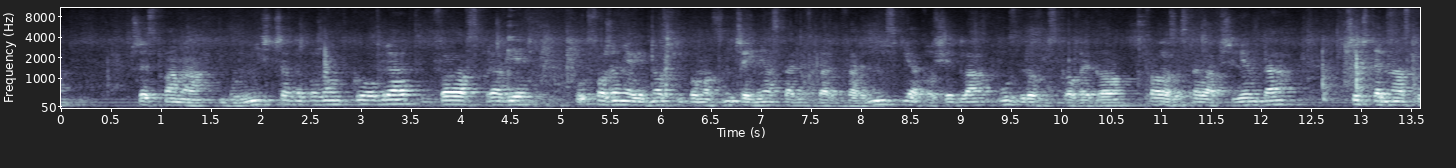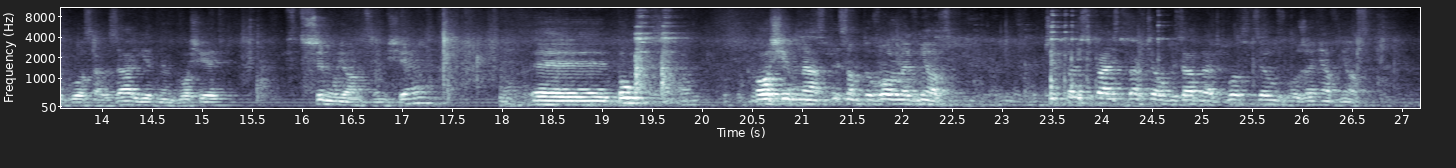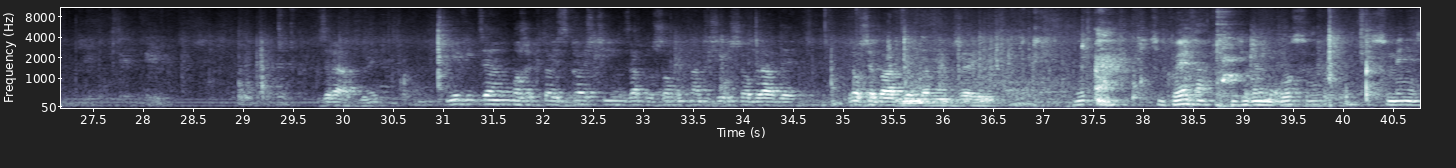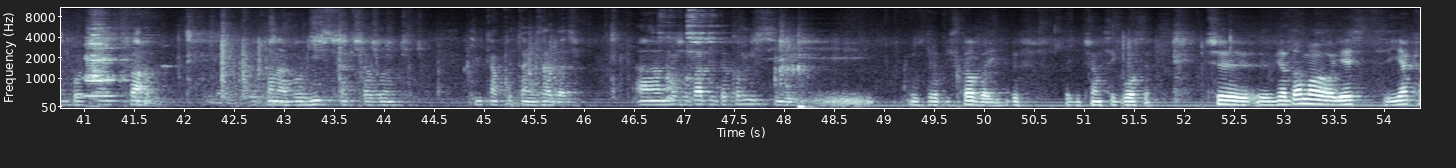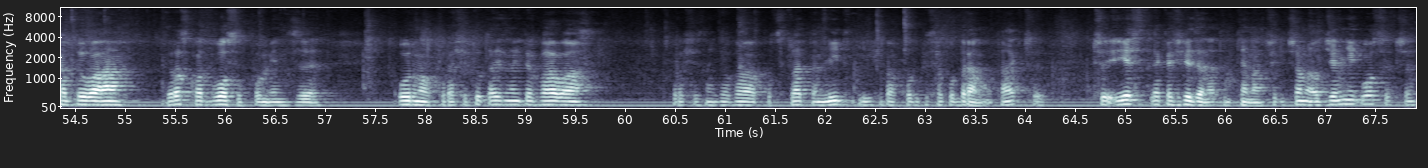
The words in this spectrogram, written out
przez Pana Burmistrza do porządku obrad. Uchwała w sprawie utworzenia jednostki pomocniczej miasta Lidzbark Warmiński jako osiedla uzdrowiskowego. Uchwała została przyjęta przy 14 głosach za i jednym głosie wstrzymującym się. Yy, Punkt 18 są to wolne wnioski. Czy ktoś z Państwa chciałby zabrać głos w celu złożenia wniosku? Z radnych. Nie widzę, może ktoś z gości zaproszonych na dzisiejsze obrady. Proszę bardzo, Panie Andrzeju. Dziękuję za udzielenie głosu. Sumienie społeczeństwa. Do Pana Burmistrza chciałbym kilka pytań zadać. A może bardziej do Komisji Uzdrowiskowej liczącej głosy. Czy wiadomo jest jaka była rozkład głosów pomiędzy urną, która się tutaj znajdowała, która się znajdowała pod sklepem LID i chyba pod Wysoką Bramą, tak? Czy, czy jest jakaś wiedza na ten temat? Czy liczono oddzielnie głosy, czy,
